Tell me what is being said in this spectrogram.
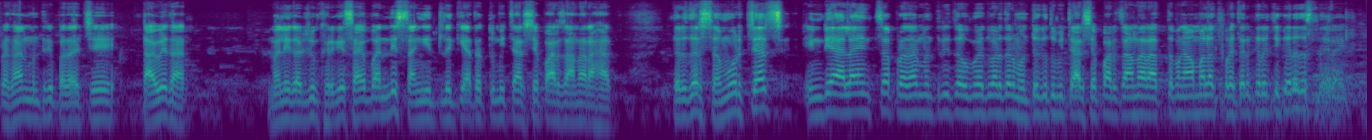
प्रधानमंत्रीपदाचे दावेदार मल्लिकार्जुन खरगे साहेबांनीच सांगितलं की आता तुम्ही चारशे पार जाणार आहात. तर जर समोरच्याच इंडिया अलायन्सचा प्रधानमंत्रीचा उमेदवार जर म्हणतो की तुम्ही चारशे पार जाणार आहात तर मग आम्हालाच प्रचार करायची गरजच नाही राहील.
